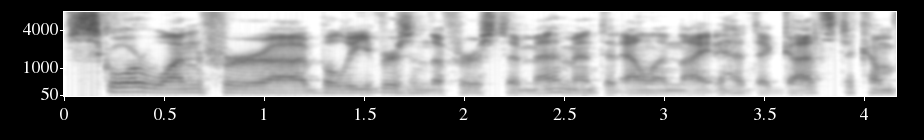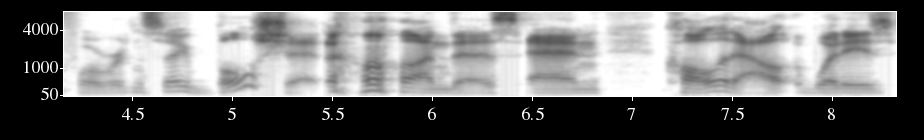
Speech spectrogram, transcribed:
score one for uh, believers in the First Amendment that Ellen Knight had the guts to come forward and say bullshit on this and call it out. What is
